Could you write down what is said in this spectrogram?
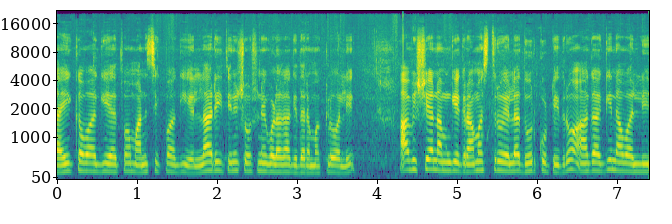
ದೈಹಿಕವಾಗಿ ಅಥವಾ ಮಾನಸಿಕವಾಗಿ ಎಲ್ಲ ರೀತಿಯೂ ಶೋಷಣೆಗೊಳಗಾಗಿದ್ದಾರೆ ಮಕ್ಕಳು ಅಲ್ಲಿ. ಆ ವಿಷಯ ನಮಗೆ ಗ್ರಾಮಸ್ಥರು ಎಲ್ಲ ದೂರು ಕೊಟ್ಟಿದ್ರು. ಹಾಗಾಗಿ ನಾವು ಅಲ್ಲಿ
